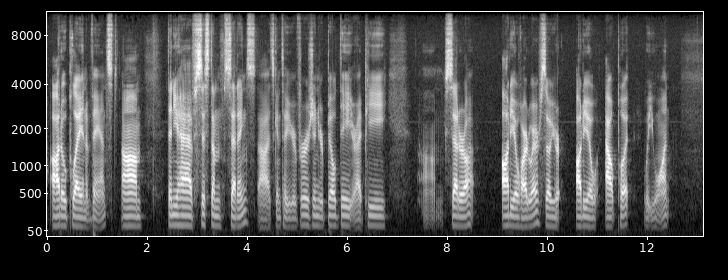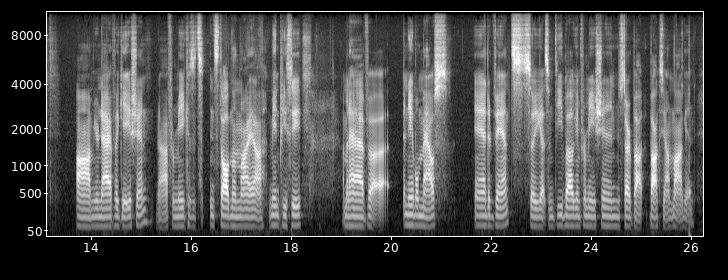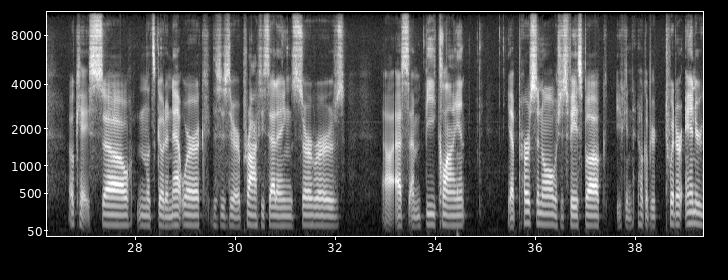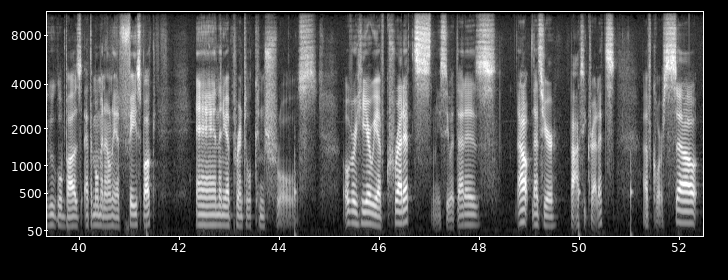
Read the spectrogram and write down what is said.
autoplay, and advanced. Um, then you have system settings. Uh, it's going to tell you your version, your build date, your IP, um, etc. Audio hardware, so your audio output, what you want. Um, your navigation, uh, for me, because it's installed on my uh, main PC, I'm going to have uh, enable mouse and advanced. So you got some debug information, start bo Boxee on login. Okay, so let's go to network. This is your proxy settings, servers, uh, SMB client. You have personal, which is Facebook. You can hook up your Twitter and your Google Buzz. At the moment, I only have Facebook. And then you have parental controls. Over here, we have credits. Let me see what that is. Oh, that's your Boxee credits of course. So,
